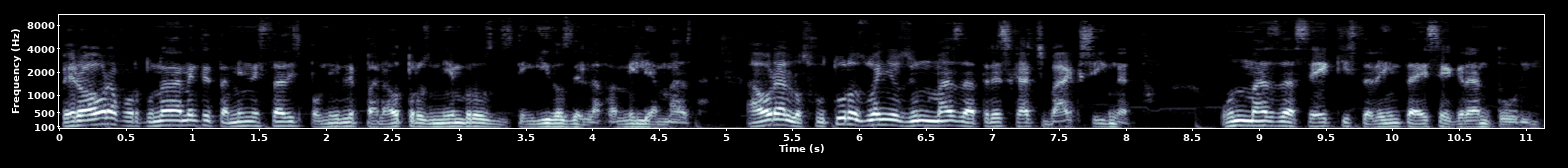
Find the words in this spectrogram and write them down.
pero ahora afortunadamente también está disponible para otros miembros distinguidos de la familia Mazda. Ahora los futuros dueños de un Mazda 3 Hatchback Signature, un Mazda CX-30S Grand Touring,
